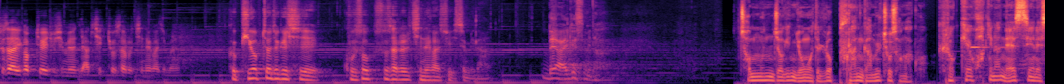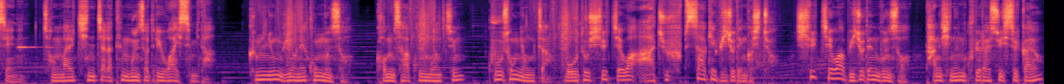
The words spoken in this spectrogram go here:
수사에 협조해 주시면 약식 조사로 진행하지만 그 비협조적일 시 구속 수사를 진행할 수 있습니다. 네, 알겠습니다. 전문적인 용어들로 불안감을 조성하고 그렇게 확인한 SNS에는 정말 진짜 같은 문서들이 와 있습니다. 금융위원회 공문서, 검사 공무원증, 구속영장 모두 실제와 아주 흡사하게 위조된 것이죠. 실제와 위조된 문서, 당신은 구별할 수 있을까요?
